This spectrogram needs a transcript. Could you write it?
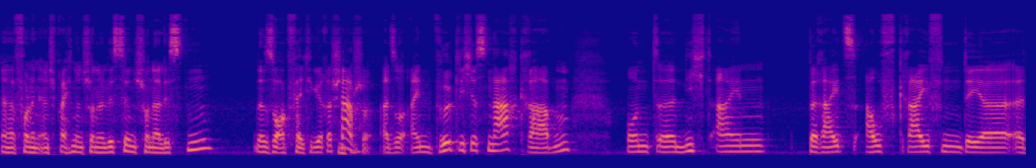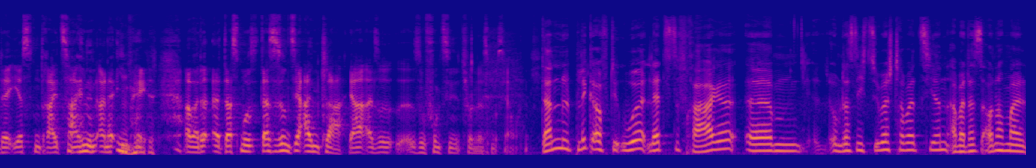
äh, von den entsprechenden Journalistinnen und Journalisten eine sorgfältige Recherche. Mhm. Also ein wirkliches Nachgraben und äh, nicht ein bereits Aufgreifen der, äh, der ersten drei Zeilen in einer E-Mail. Aber das muss, das ist uns ja allen klar. Ja, also äh, so funktioniert Journalismus ja auch nicht. Dann mit Blick auf die Uhr, letzte Frage, ähm, um das nicht zu überstrapazieren, aber das ist auch nochmal,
